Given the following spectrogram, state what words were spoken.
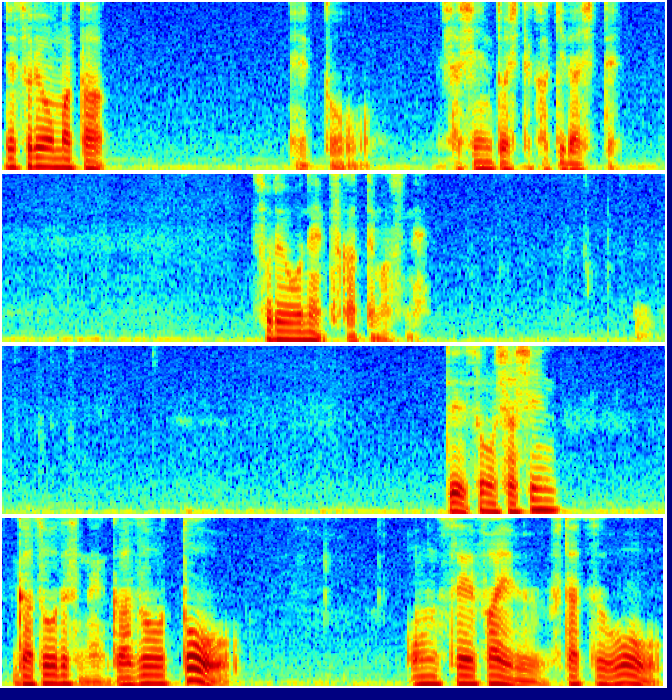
で、それをまた、えっと、写真として書き出して、それをね、使ってますね。で、その写真、画像ですね。画像と音声ファイル2つを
